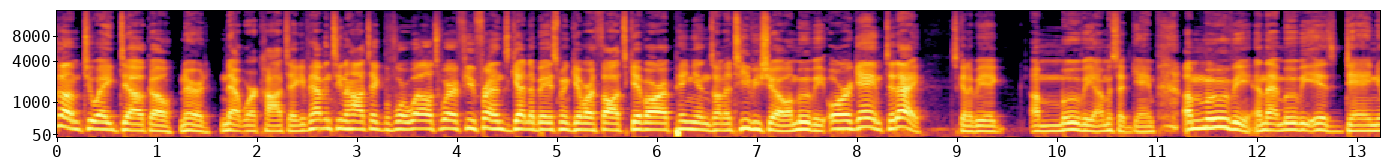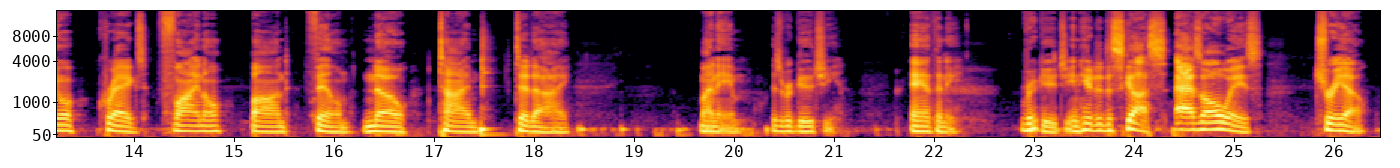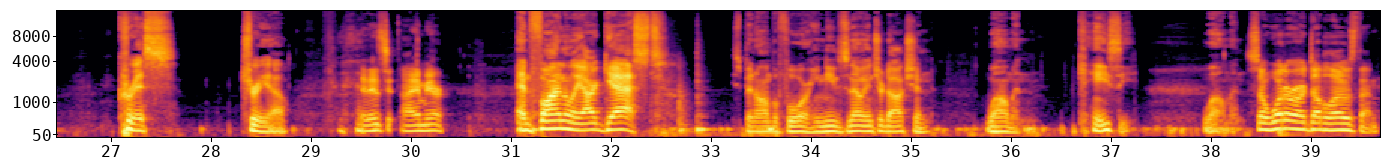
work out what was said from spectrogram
Welcome to a Delco Nerd Network Hot Take. If you haven't seen a hot take before, well, it's where a few friends get in a basement, give our thoughts, give our opinions on a TV show, a movie, or a game. Today, it's going to be a, a movie. I almost said game. A movie. And that movie is Daniel Craig's final Bond film, No Time to Die. My name is Ragucci, Anthony Ragucci. And here to discuss, as always, Trio, Chris Trio. It is. I am here. And finally, our guest. He's been on before. He needs no introduction. Wellman. Casey Wellman. So, what are our double O's then?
